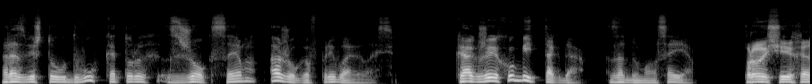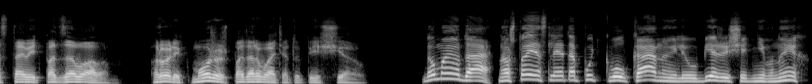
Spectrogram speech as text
Разве что у двух, которых сжег Сэм, ожогов прибавилось. «Как же их убить тогда?» – задумался я. «Проще их оставить под завалом». Рорик, можешь подорвать эту пещеру? Думаю, да. Но что если это путь к вулкану или убежище дневных?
